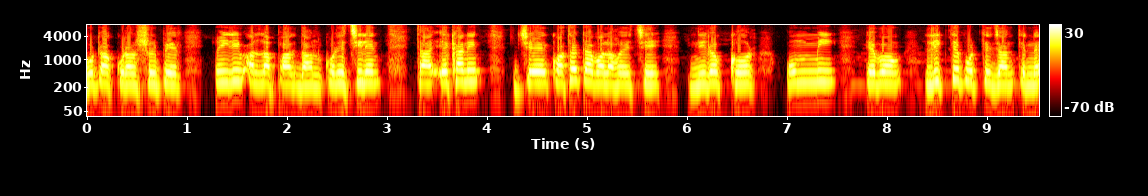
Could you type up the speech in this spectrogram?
গোটা কোরআন শরীফের ইলিম আল্লাহ পাক দান করেছিলেন। তা এখানে যে কথাটা বলা হয়েছে, নিরক্ষর, উম্মি এবং লিখতে পড়তে জানতেন না,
